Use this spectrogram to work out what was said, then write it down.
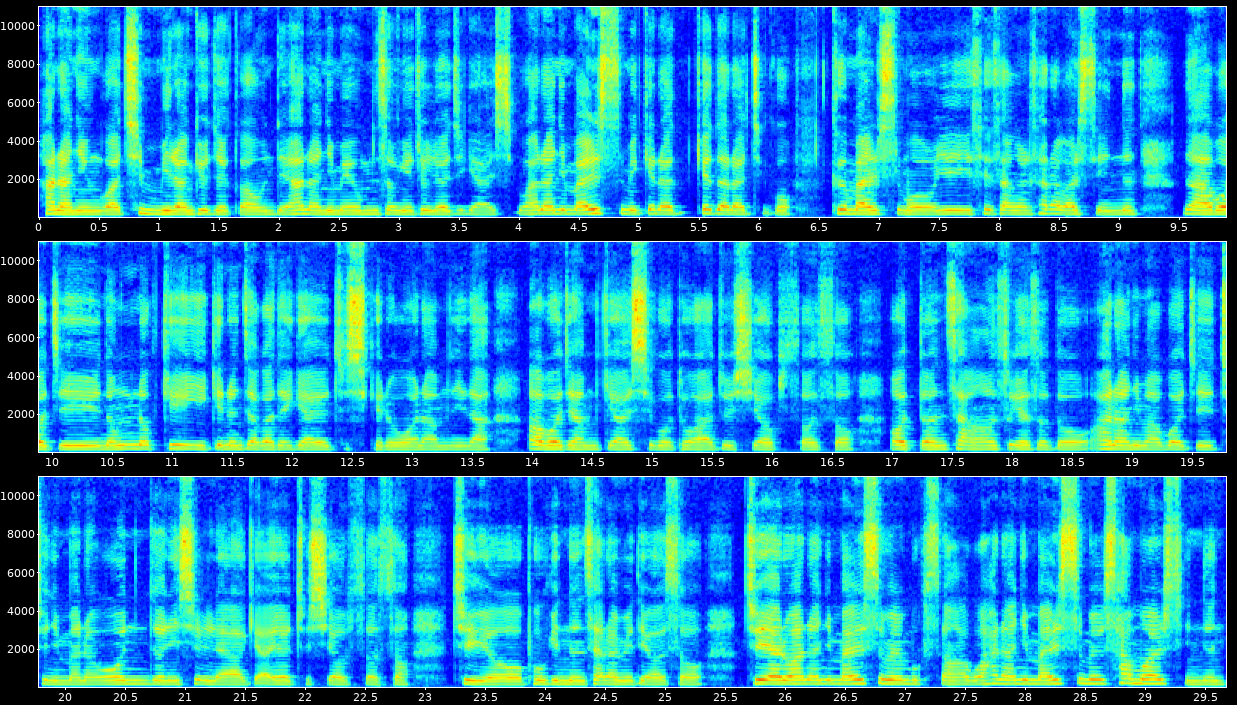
하나님과 친밀한 교제 가운데 하나님의 음성이 들려지게 하시고 하나님 말씀이 깨달아지고 그 말씀으로 이 세상을 살아갈 수 있는 아버지 넉넉히 이기는 자가 되게 하여 주시기를 원합니다. 아버지 함께 하시고 도와주시옵소서 어떤 상황 속에서도 하나님 아버지 주님만을 온전히 신뢰하게 하여 주시옵소서 주여 복 있는 사람이 되어서 주야로 하나님 말씀을 묵상하고 하나님 말씀을 사모할 수 있는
